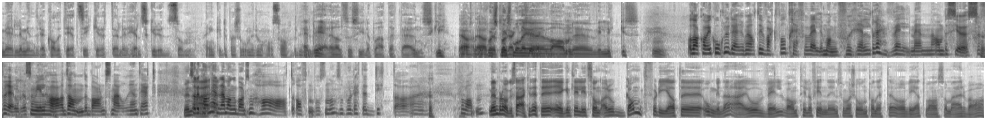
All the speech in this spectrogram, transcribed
mer eller mindre kvalitetssikret eller helt skrudd, som enkelte personer jo også Jeg bedriver. deler altså synet på at dette er ønskelig. Ja, ja, det det første spørsmålet jeg var om det vil lykkes. Og da kan vi konkludere med at det i hvert fall treffer veldig mange foreldre. Velmenende, ambisiøse foreldre som vil ha dannede barn som er orientert. Men så det kan er- hende det er mange barn som hater Aftenposten nå, så får dette dytta eh, på maten. Men Blågestad, er ikke dette egentlig litt sånn arrogant? Fordi at uh, ungene er jo vel vant til å finne informasjon på nettet og vet hva som er hva.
